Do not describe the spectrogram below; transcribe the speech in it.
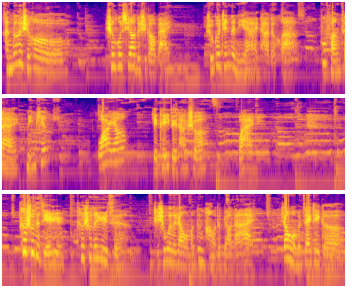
很多的时候，生活需要的是告白。如果真的你也爱他的话，不妨在明天五二幺，也可以对他说“我爱你”。特殊的节日，特殊的日子，只是为了让我们更好的表达爱，让我们在这个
